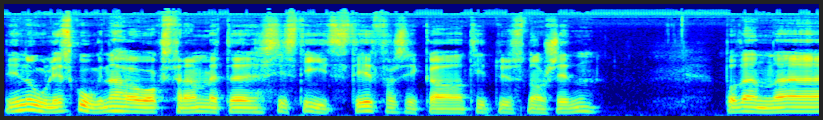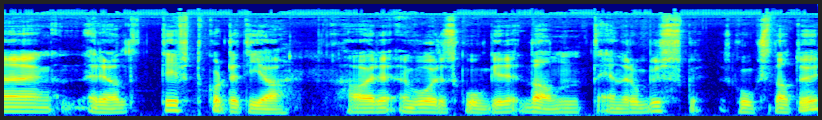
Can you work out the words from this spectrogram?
De nordlige skogene har vokst frem etter siste istid for ca. 10 000 år siden. På denne relativt korte tida har våre skoger dannet en robust skogsnatur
